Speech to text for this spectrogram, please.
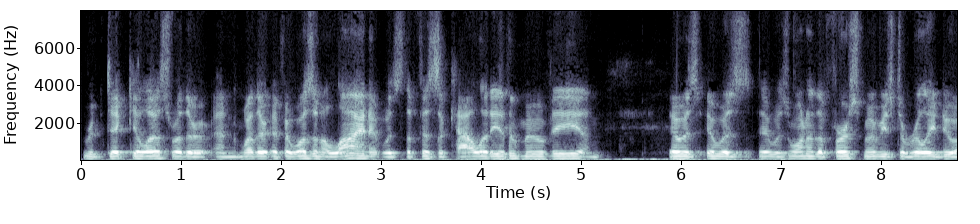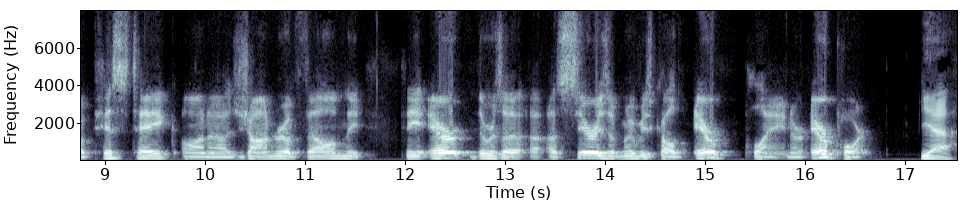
ridiculous. Whether and whether if it wasn't a line, it was the physicality of the movie and it was it was it was one of the first movies to really do a piss take on a genre of film. The the air there was a, a, series of movies called Airplane or Airport. Yeah,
